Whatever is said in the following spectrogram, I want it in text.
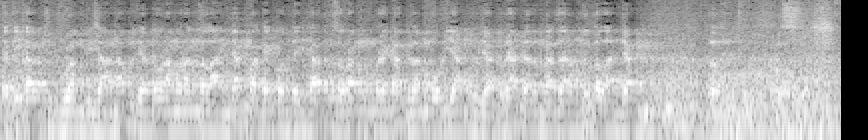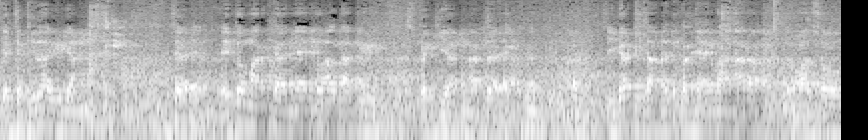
ketika dibuang di sana melihat orang-orang telanjang pakai koteka terus orang mereka bilang Urian Urian Urian dalam bahasa Arab itu telanjang terus ya jadilah Irian Jaya. Itu marganya itu Al Kadir sebagian ada yang Kadir sehingga di sana itu banyak yang Arab termasuk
